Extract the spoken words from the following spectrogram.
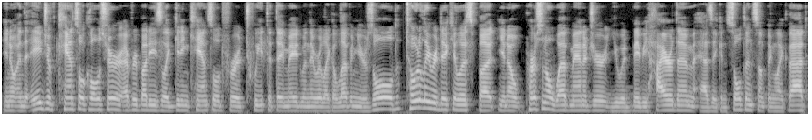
you know, in the age of cancel culture, everybody's like getting canceled for a tweet that they made when they were like 11 years old. Totally ridiculous, but you know, personal web manager, you would maybe hire them as a consultant, something like that.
